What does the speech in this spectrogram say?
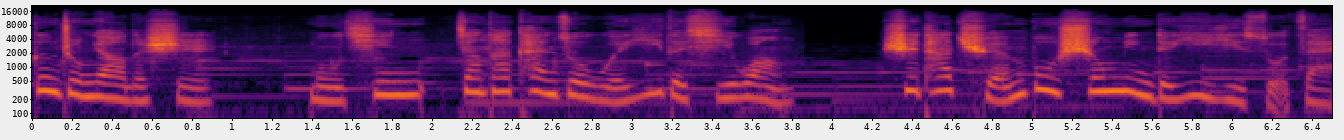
更重要的是，母亲将他看作唯一的希望，是他全部生命的意义所在。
